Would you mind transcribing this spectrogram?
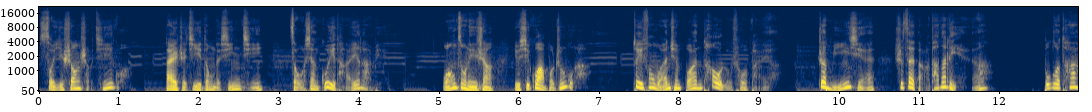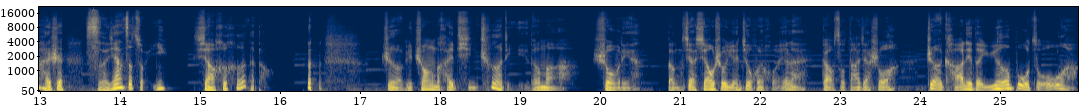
素怡双手接过，带着激动的心情走向柜台那边。王总脸上有些挂不住了，对方完全不按套路出牌呀，这明显是在打他的脸啊！不过他还是死鸭子嘴硬，笑呵呵的道：“呵呵，这笔装的还挺彻底的嘛，说不定等下销售员就会回来告诉大家说这卡里的余额不足啊！”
